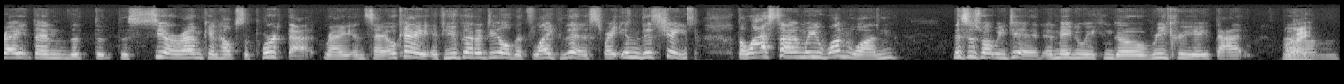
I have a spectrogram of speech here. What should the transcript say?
right, then the, the, the, CRM can help support that, right? And say, okay, if you've got a deal that's like this, right, in this shape, the last time we won one, this is what we did. And maybe we can go recreate that. Right. Um,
